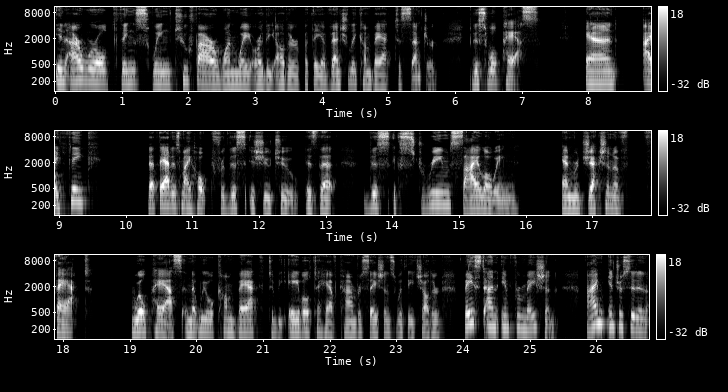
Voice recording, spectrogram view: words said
in our world, things swing too far one way or the other, but they eventually come back to center. This will pass. And I think that that is my hope for this issue, too, is that this extreme siloing and rejection of fact will pass and that we will come back to be able to have conversations with each other based on information. I'm interested in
